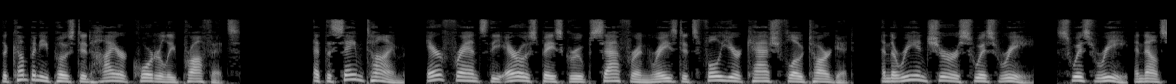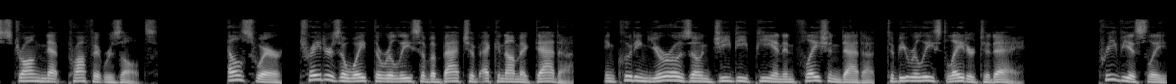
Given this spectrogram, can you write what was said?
the company posted higher quarterly profits. At the same time, Air France the aerospace group Safran raised its full-year cash flow target, and the reinsurer Swiss Re, Swiss Re announced strong net profit results. Elsewhere, traders await the release of a batch of economic data, including Eurozone GDP and inflation data, to be released later today. Previously,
